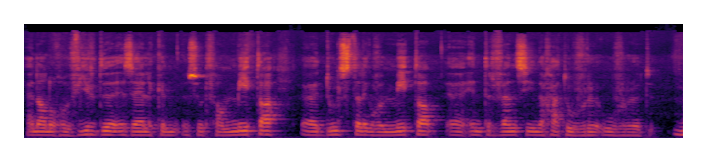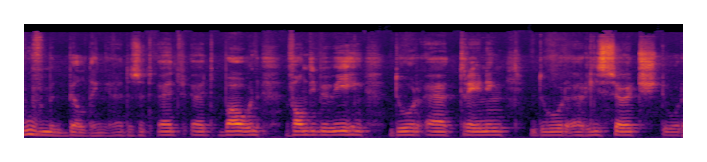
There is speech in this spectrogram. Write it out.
En dan nog een vierde is eigenlijk een, soort van meta-doelstelling of een meta-interventie. en dat gaat over, over het movement building. dus het uit, uitbouwen van die beweging door training, door research, door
